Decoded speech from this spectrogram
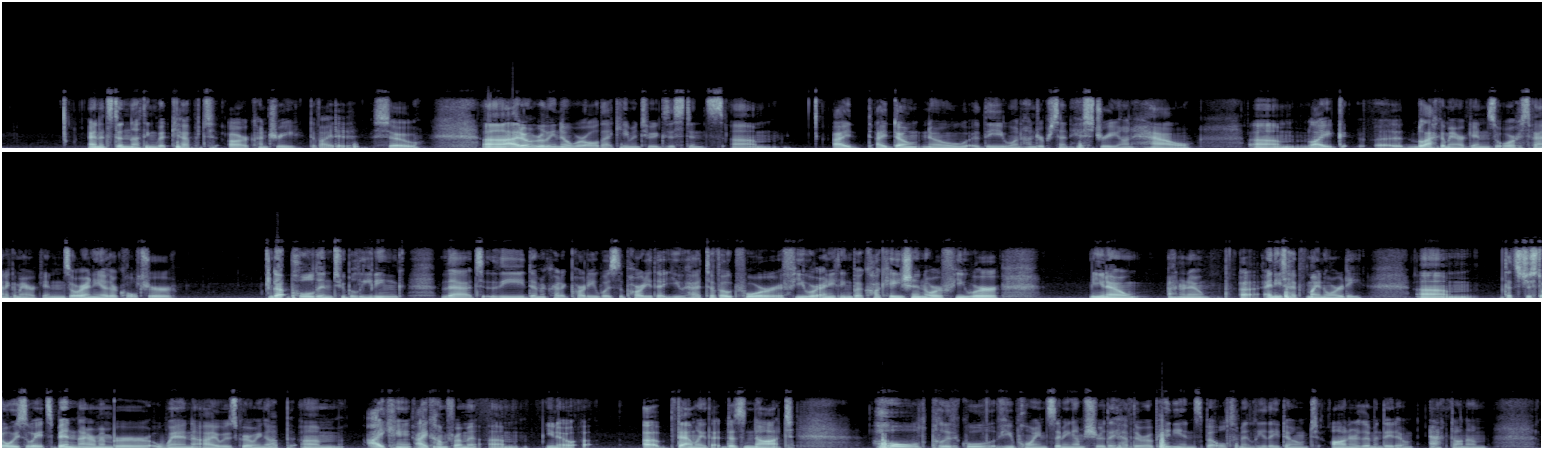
and it's done nothing but kept our country divided. So uh, I don't really know where all that came into existence. Um, I, I don't know the 100% history on how um, like uh, black Americans or Hispanic Americans or any other culture got pulled into believing that the Democratic Party was the party that you had to vote for if you were anything but Caucasian or if you were, you know, I don't know, uh, any type of minority. Um, that's just always the way it's been. I remember when I was growing up, um, I came, I come from, um, you know, a family that does not hold political viewpoints. I mean, I'm sure they have their opinions, but ultimately they don't honor them and they don't act on them.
